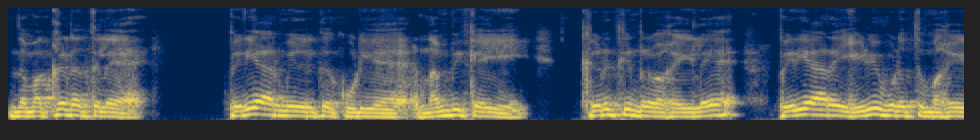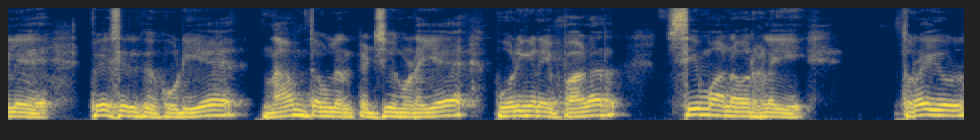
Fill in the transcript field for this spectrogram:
இந்த மக்களிடத்தில் பெரியார் மீது இருக்கக்கூடிய நம்பிக்கையை கெடுக்கின்ற வகையிலே பெரியாரை இழிவுபடுத்தும் வகையிலே பேசியிருக்கக்கூடிய நாம் தமிழர் கட்சியினுடைய ஒருங்கிணைப்பாளர் சீமான் அவர்களை துறையூர்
